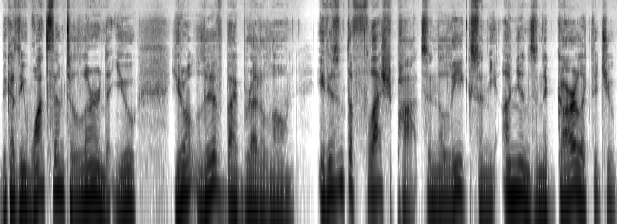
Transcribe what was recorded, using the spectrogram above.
Because he wants them to learn that you, you don't live by bread alone. It isn't the flesh pots and the leeks and the onions and the garlic that you,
